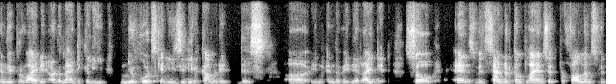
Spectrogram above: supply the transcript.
and we provide it automatically. New codes can easily accommodate this uh, in, in the way they write it. So as with standard compliance, with performance, with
